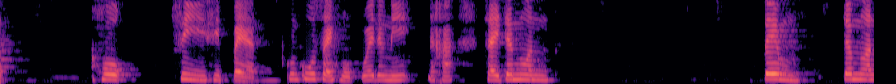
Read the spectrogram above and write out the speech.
ดหกสี่สิบแปดคุณครูใส่หกไว้ตรงนี้นะคะ ใส่จำนวน เต็มจำนวน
